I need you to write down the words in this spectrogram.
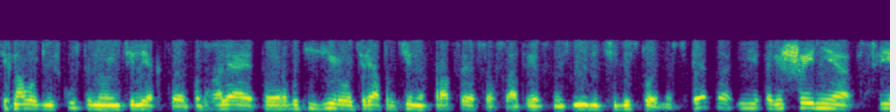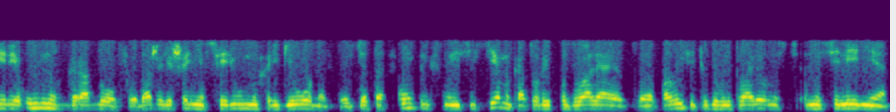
технологий искусственного интеллекта позволяет роботизировать ряд рутинных процессов, соответственно, снизить себестоимость. Это и решение в сфере умных городов, и даже решение в сфере умных регионов. То есть это комплексные системы, которые позволяют э, повысить удовлетворенность населения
